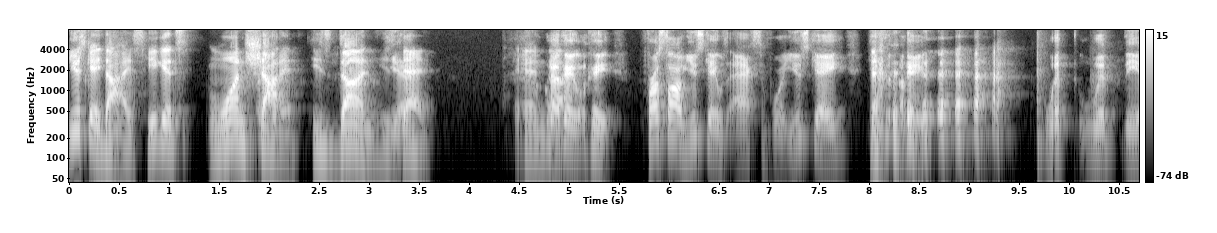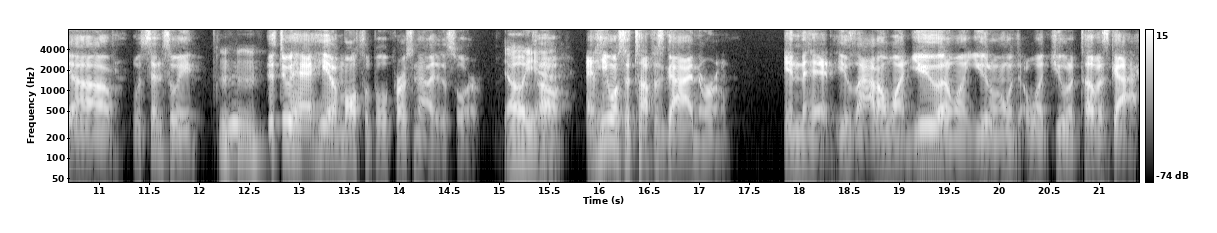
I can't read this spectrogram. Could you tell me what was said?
Yusuke dies he gets one shotted he's done he's Yeah. dead and okay, uh, okay. Okay. First off, Yusuke was asking for it. Yusuke, he okay, with with the uh with Sensui, Mhm. this dude had he had a multiple personality disorder. oh yeah So, and he wants the toughest guy in the room, in the head. He's like, I don't want you. I don't want you. I don't want, I want you. I'm the toughest guy.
